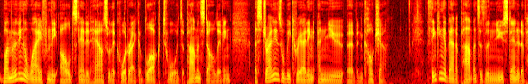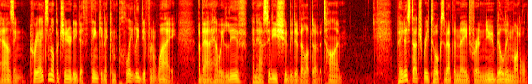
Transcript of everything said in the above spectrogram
By moving away from the old standard house with a quarter acre block towards apartment style living, Australians will be creating a new urban culture. Thinking about apartments as the new standard of housing creates an opportunity to think in a completely different way about how we live and how cities should be developed over time. Peter Stutchbury talks about the need for a new building model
